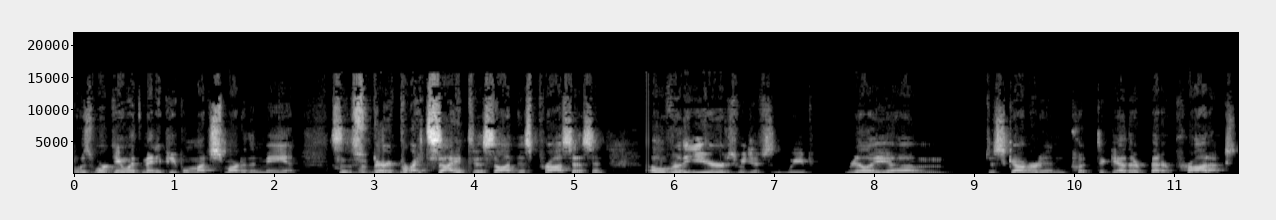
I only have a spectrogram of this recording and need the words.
I was working with many people much smarter than me and some very bright scientists on this process. And over the years we just we've really um, discovered and put together better products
